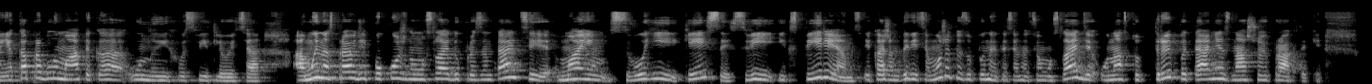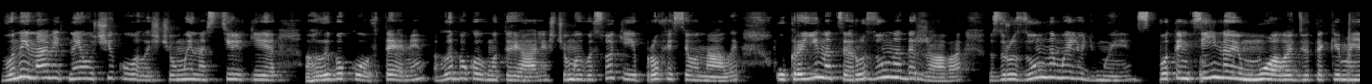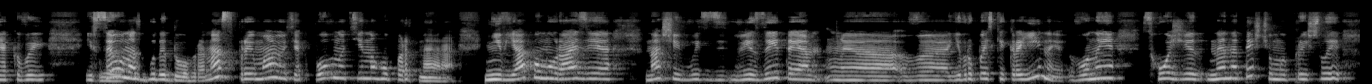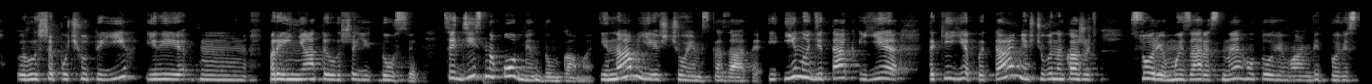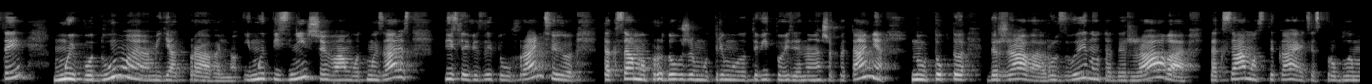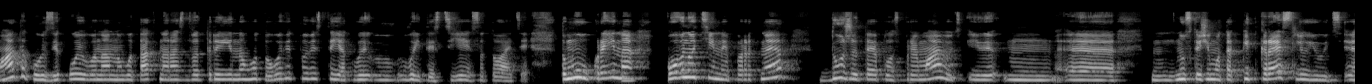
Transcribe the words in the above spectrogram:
яка проблематика у них висвітлюється. А ми насправді по кожному слайду презентації маємо свої кейси, свій експірієнс і кажемо: дивіться, можете зупинитися на цьому слайді? У нас тут три питання з нашої практики. Вони навіть не очікували, що ми настільки глибоко в темі, глибоко в матеріалі, що ми високі професіонали. Україна це розумна держава з розумними людьми, з потенційною молоддю, такими як ви. І все у нас буде добре. Нас сприймають як повноцінного партнера. Ні в якому разі наші візити е, в європейські країни вони схожі не на те, що ми прийшли лише почути їх і прийняти лише їх досвід. Це дійсно обмін думками, і нам є що їм сказати. І іноді так є такі є питання, що вони кажуть: сорі, ми зараз не готові вам відповісти. Ми подумаємо, як правильно, і ми пізніше вам, от ми зараз, після візиту Францію, так само продовжуємо отримувати відповіді на наше питання. Ну тобто, держава, розвинута держава, так само стикається з проблематикою, з якою вона ну отак на раз, два, три не готова відповісти, як ви вийти з цієї ситуації. Тому Україна повноцінний партнер, дуже тепло сприймають і, е, ну скажімо так, підкреслюють, е,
